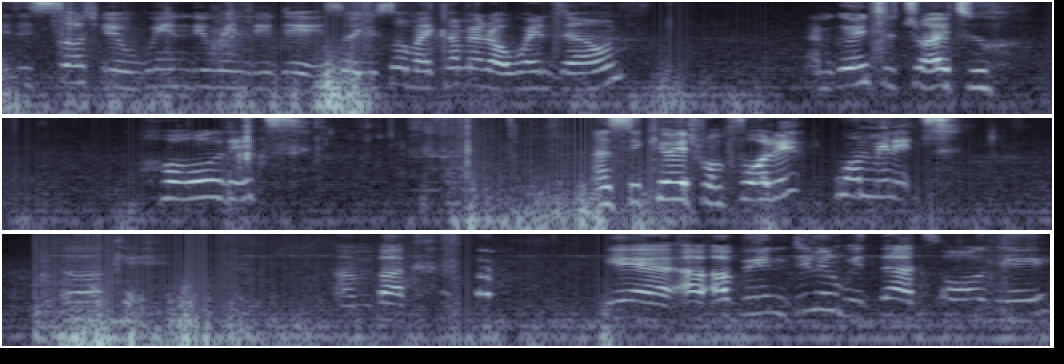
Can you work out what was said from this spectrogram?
it is such a windy, windy day. So you saw my camera went down. I'm going to try to hold it and secure it from falling. One minute. Okay, I'm back. yeah, I, have been dealing with that all day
